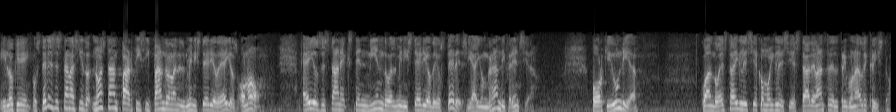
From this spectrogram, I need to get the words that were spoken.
y lo que ustedes están haciendo, no están participando en el ministerio de ellos, ¿o no? Ellos están extendiendo el ministerio de ustedes y hay una gran diferencia. Porque un día, cuando esta iglesia como iglesia está delante del tribunal de Cristo,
